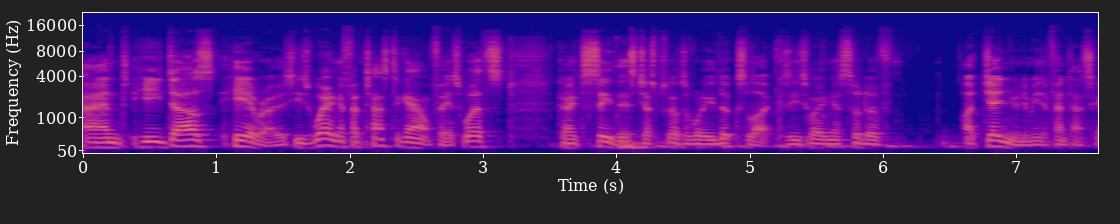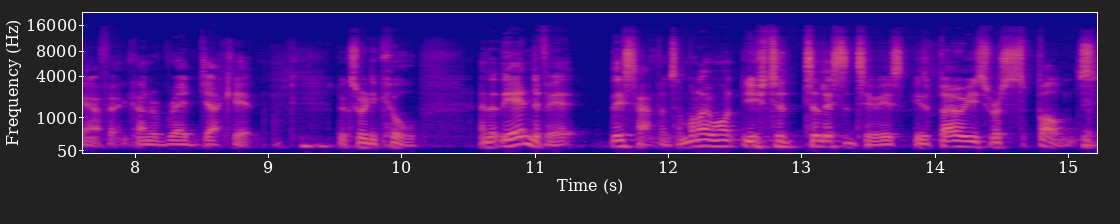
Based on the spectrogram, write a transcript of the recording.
and he does heroes. He's wearing a fantastic outfit. It's worth going to see this just because of what he looks like, because he's wearing a sort of, I genuinely mean a fantastic outfit, a kind of red jacket. Looks really cool. And at the end of it, this happens. And what I want you to, to listen to is, is Bowie's response.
